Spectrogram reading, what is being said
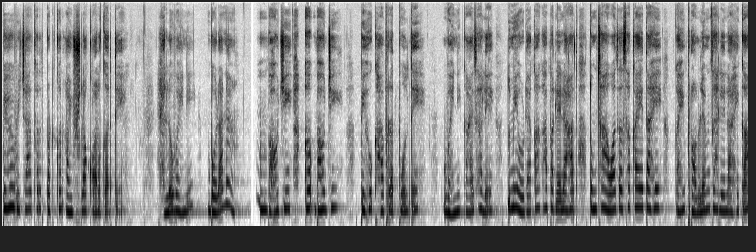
पिहू विचार करत पटकन आयुषला कॉल करते. हॅलो वहिनी. बोला ना. भाऊजी अ भाऊजी. पिहू घाबरत बोलते. वहिनी काय झाले? तुम्ही एवढ्या का घाबरलेल्या आहात? तुमचा आवाज असा का येत आहे? काही प्रॉब्लेम झालेला आहे का?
